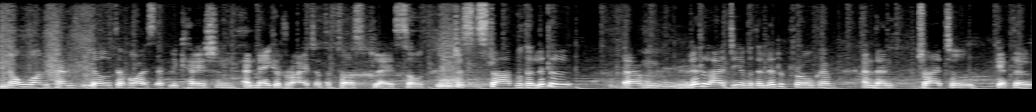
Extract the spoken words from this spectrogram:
No one can build a voice application and make it right at the first place. So just start with a little um, little idea with a little program and then try to get the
